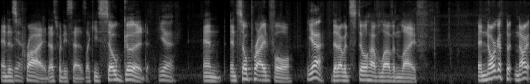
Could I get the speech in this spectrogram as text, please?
and his Yeah. pride. That's what he says. Like he's so good Yeah, and and so prideful yeah, that I would still have love and life. And Norgath- Nar-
